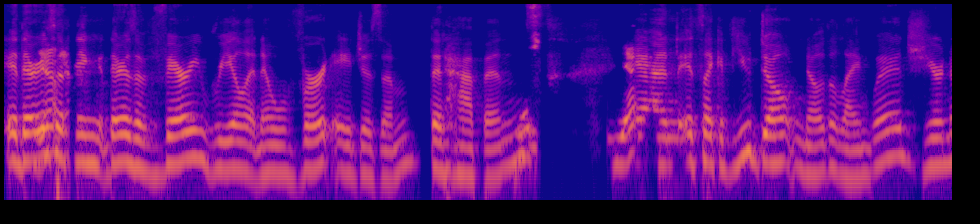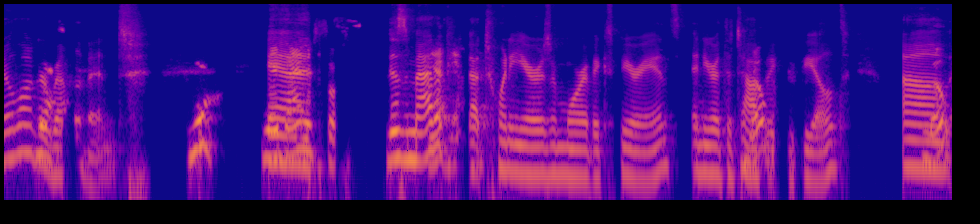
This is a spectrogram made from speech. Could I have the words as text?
Eh, there is yeah. a thing, there's a very real and overt ageism that happens. Yeah. And it's like if you don't know the language, you're no longer yeah. relevant. Yeah. And doesn't matter yeah. if you've got 20 years or more of experience and you're at the top nope. of your field. Um, nope.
